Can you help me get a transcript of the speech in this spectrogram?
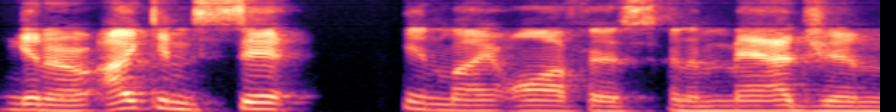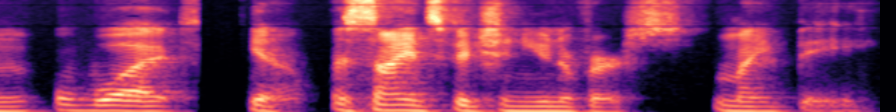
You know i can sit in my office and imagine what you know a science fiction universe might be.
